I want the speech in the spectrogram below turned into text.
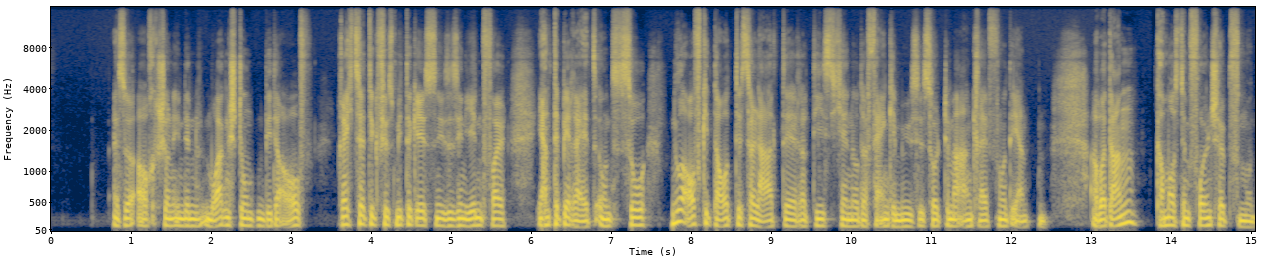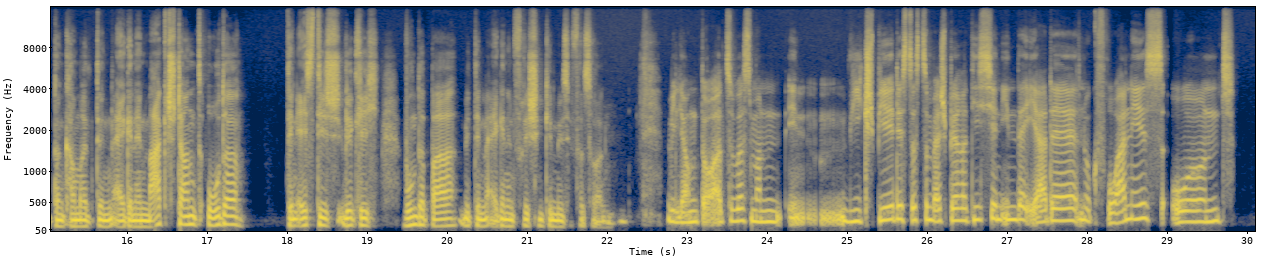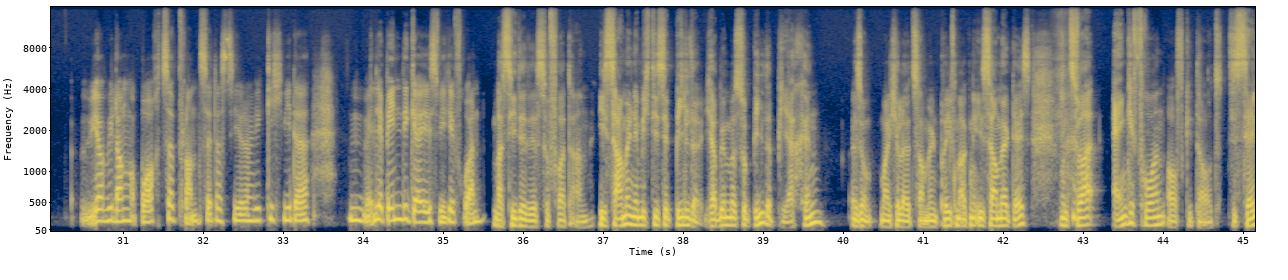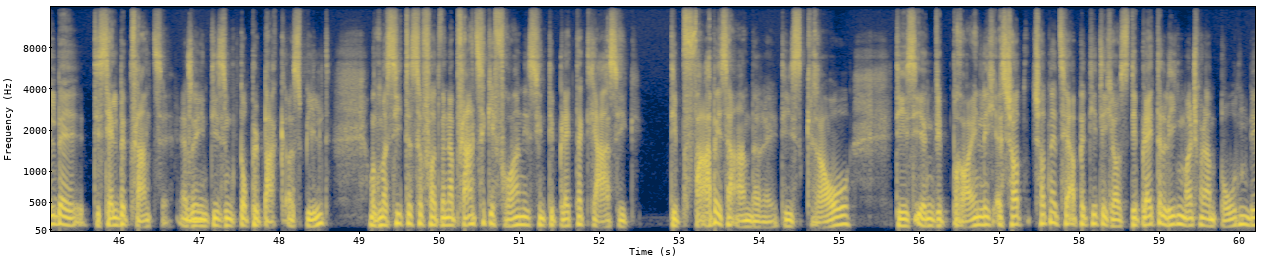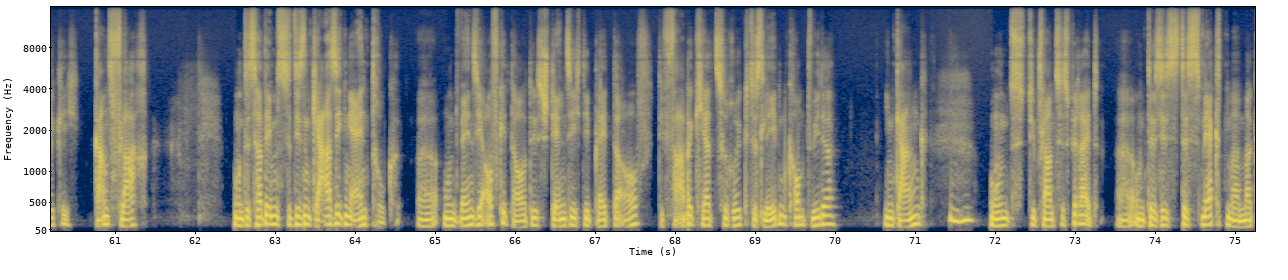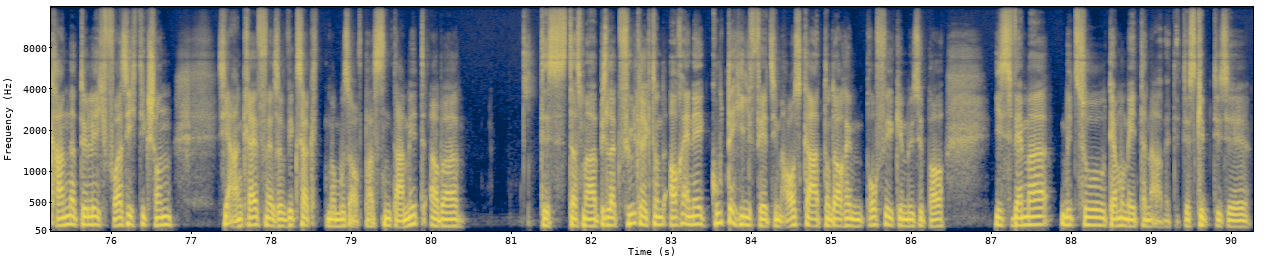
also auch schon in den Morgenstunden wieder auf. Rechtzeitig fürs Mittagessen ist es in jedem Fall erntebereit und so nur aufgetaute Salate, Radieschen oder Feingemüse sollte man angreifen und ernten. Aber dann kann man aus dem Vollen schöpfen und dann kann man den eigenen Marktstand oder den Esstisch wirklich wunderbar mit dem eigenen frischen Gemüse versorgen. Wie lange dauert sowas? Man in, wie gespielt ist, dass zum Beispiel Radieschen in der Erde noch gefroren ist und ja, wie lange braucht es eine Pflanze, dass sie dann wirklich wieder lebendiger ist wie gefroren? Man sieht ja das sofort an. Ich sammle nämlich diese Bilder. Ich habe immer so Bilderpärchen, also manche Leute sammeln Briefmarken, ich sammle das. Und zwar eingefroren aufgetaut. Dasselbe, dieselbe Pflanze, also mhm. in diesem Doppelpack aus Bild. Und man sieht das sofort, wenn eine Pflanze gefroren ist, sind die Blätter glasig. Die Farbe ist eine andere. Die ist grau, die ist irgendwie bräunlich. Es schaut, schaut nicht sehr appetitlich aus. Die Blätter liegen manchmal am Boden, wirklich, ganz flach. Und es hat eben so diesen glasigen Eindruck. Äh, und wenn sie aufgetaut ist, stellen sich die Blätter auf, die Farbe kehrt zurück, das Leben kommt wieder in Gang. Mhm und die Pflanze ist bereit. Äh, und das ist, das merkt man. Man kann natürlich vorsichtig schon sie angreifen. Also wie gesagt, man muss aufpassen damit, aber das, dass man ein bisschen ein Gefühl kriegt und auch eine gute Hilfe jetzt im Hausgarten und auch im Profi-Gemüsebau ist, wenn man mit so Thermometern arbeitet. Es gibt diese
